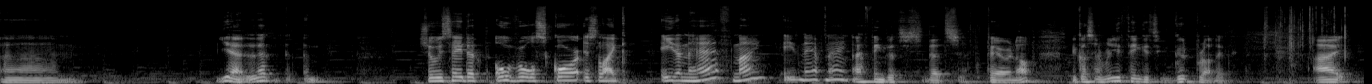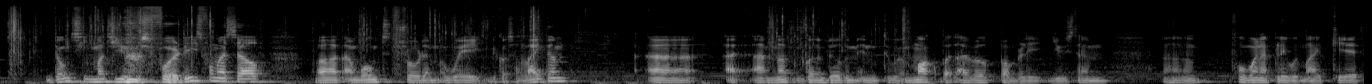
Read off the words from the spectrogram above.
um, yeah, let, um, shall we say that overall score is like eight and a half, nine, eight and a half, nine? I think that's that's fair enough because I really think it's a good product. I don't see much use for these for myself, but I won't throw them away because I like them. Uh, I, am not gonna build them into a MOC, but I will probably use them um, for when I play with my kid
